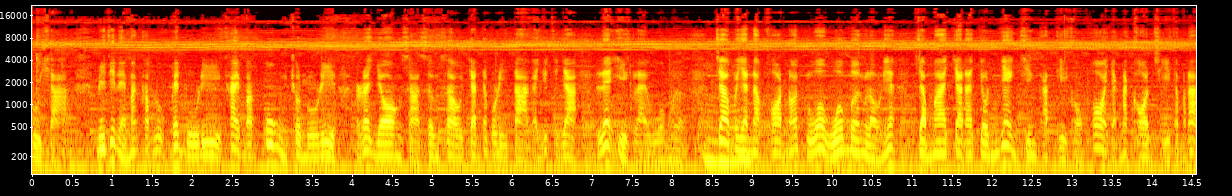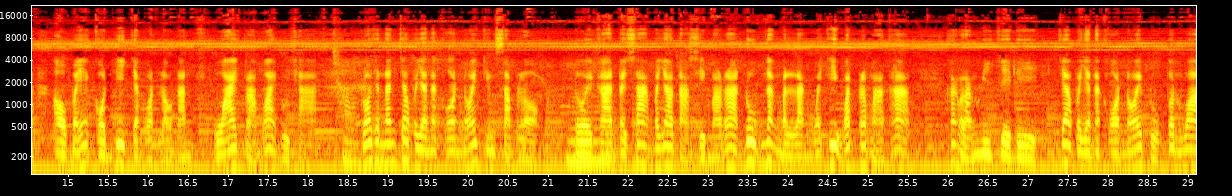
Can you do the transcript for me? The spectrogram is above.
บูชา มีที่ไหนบ้างครับลูกเพชรบุรี ค่ายบางกุ้งชนบุรี ระยองสาเซิงเซาจันทบุรีตากอยุธยา และอีกหลายหัวเมือง เจ้าพญานครน้อยกลัวว่าหัวเมืองเหล่านี้จะมาจราจนแย่งชิงอัฐิของพ่ออย่างนครศรีธรรมราชเอาไปให้คนที่จังหวัดเหล่านั้นไหว้กราบไหว้บูชาค่ะเพราะฉะนั้นเจ้าพญานครน้อยจึงสับหลอกอืมโดยการไปสร้างพระเจ้าตากสินมหาราชรูปนั่งบัลลังก์ไว้ที่วัดพระมหาธาตุข้างหลังมีเจดีย์ เจ้าพญานครน้อยปลูกต้นว่า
